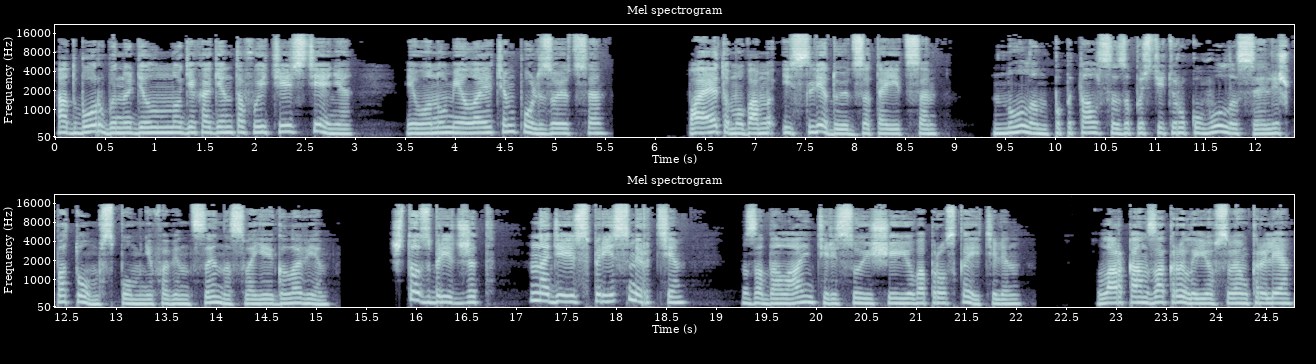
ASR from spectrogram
Отбор вынудил многих агентов уйти из тени, и он умело этим пользуется. Поэтому вам и следует затаиться», Нолан попытался запустить руку в волосы, лишь потом вспомнив о венце на своей голове. «Что с Бриджит? Надеюсь, при смерти?» Задала интересующий ее вопрос Кейтилин. Ларкан закрыл ее в своем крыле,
